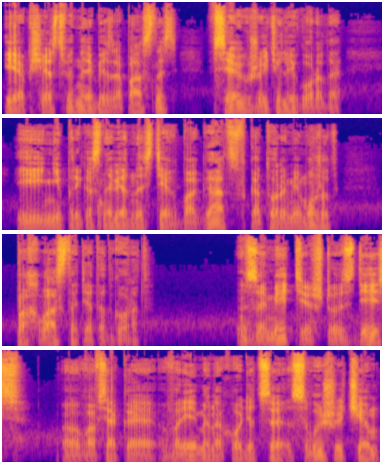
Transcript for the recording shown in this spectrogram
и общественная безопасность всех жителей города, и неприкосновенность тех богатств, которыми может похвастать этот город. Заметьте, что здесь э, во всякое время находится свыше, чем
